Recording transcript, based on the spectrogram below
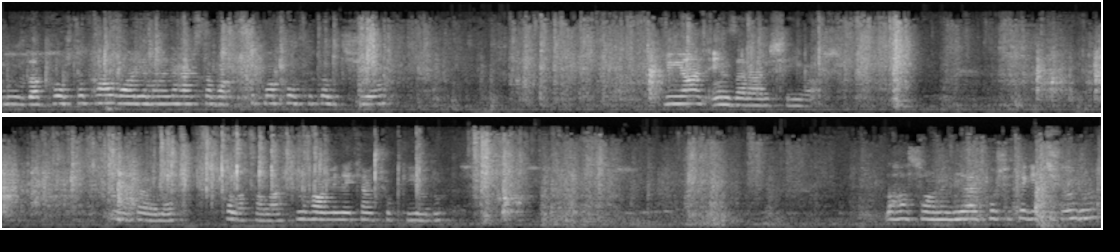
Burada portakal var. Yaman her sabah sıkma portakal içiyor. Dünyanın en zararlı şeyi var. Böyle çikolatalar. Şunu hamileyken çok yiyordum. Daha sonra diğer poşete geçiyoruz.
